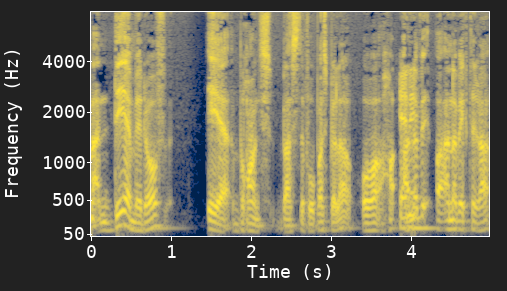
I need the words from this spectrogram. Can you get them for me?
Men Demidov er Branns beste fotballspiller, og enda, enda viktigere,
